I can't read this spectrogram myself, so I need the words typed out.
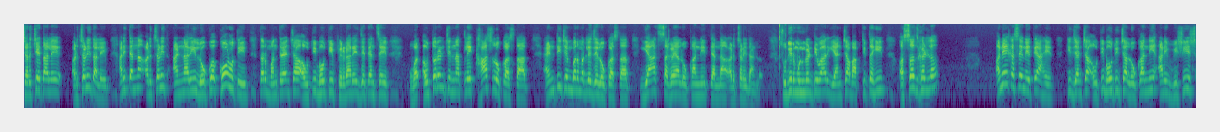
चर्चेत आले अडचणीत आले. आणि त्यांना अडचणीत आणणारी लोक कोण होती? तर मंत्र्यांच्या अवतीभोवती फिरणारे जे त्यांचे व अवतरण चिन्हातले खास लोक असतात अँटी चेंबरमधले जे लोक असतात या सगळ्या लोकांनी त्यांना अडचणीत आणलं. सुधीर मुनगंटीवार यांच्या बाबतीतही असंच घडलं. अनेक असे नेते आहेत की ज्यांच्या अवतीभोवतीच्या लोकांनी आणि विशेष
